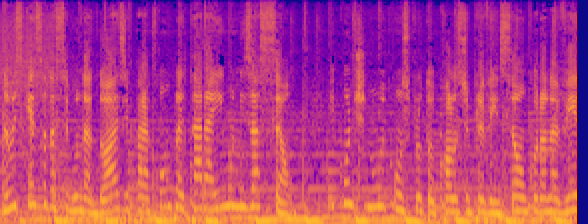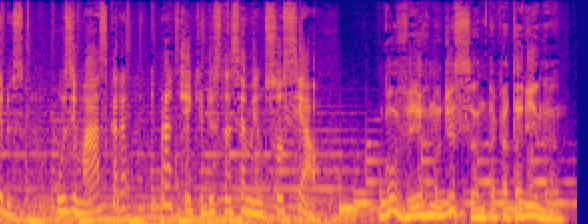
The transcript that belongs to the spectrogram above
Não esqueça da segunda dose para completar a imunização e continue com os protocolos de prevenção ao coronavírus. Use máscara e pratique o distanciamento social. Governo de Santa Catarina.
